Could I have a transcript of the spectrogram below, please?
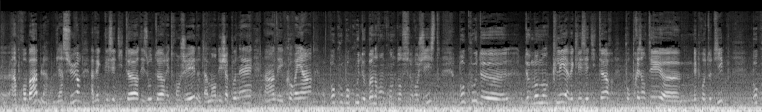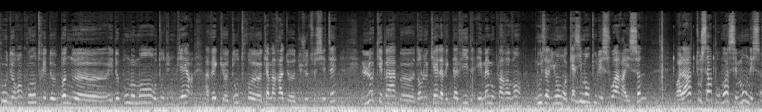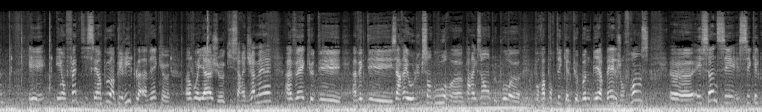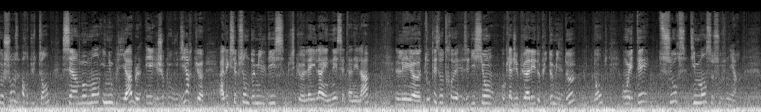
euh, improbables, bien sûr, avec des éditeurs, des auteurs étrangers, notamment des japonais, hein, des coréens, beaucoup beaucoup de bonnes rencontres dans ce registre, beaucoup de, moments clés avec les éditeurs pour présenter euh, mes prototypes, beaucoup de rencontres et de bonnes euh, et de bons moments autour d'une bière avec euh, d'autres camarades du jeu de société, le kebab dans lequel avec David et même auparavant nous allions quasiment tous les soirs à Essonne. Voilà, tout ça pour moi c'est mon Essonne. Et, en fait c'est un peu un périple avec euh, un voyage qui s'arrête jamais, avec des, arrêts au Luxembourg euh, par exemple pour, euh, pour rapporter quelques bonnes bières belges en France. Euh, Essonne c'est quelque chose hors du temps, c'est un moment inoubliable et je peux vous dire que à l'exception de 2010 puisque Leila est née cette année-là, les, euh, toutes les autres éditions auxquelles j'ai pu aller depuis 2002 donc, ont été source d'immenses souvenirs.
